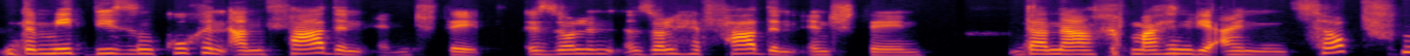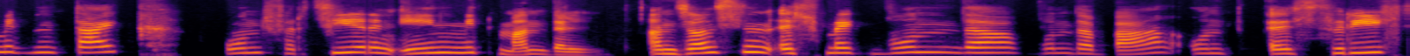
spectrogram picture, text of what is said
damit diesen Kuchen an Faden entsteht. Es sollen solche Faden entstehen. Danach machen wir einen Zopf mit dem Teig und verzieren ihn mit Mandeln. Ansonsten, es schmeckt wunder, wunderbar und es riecht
